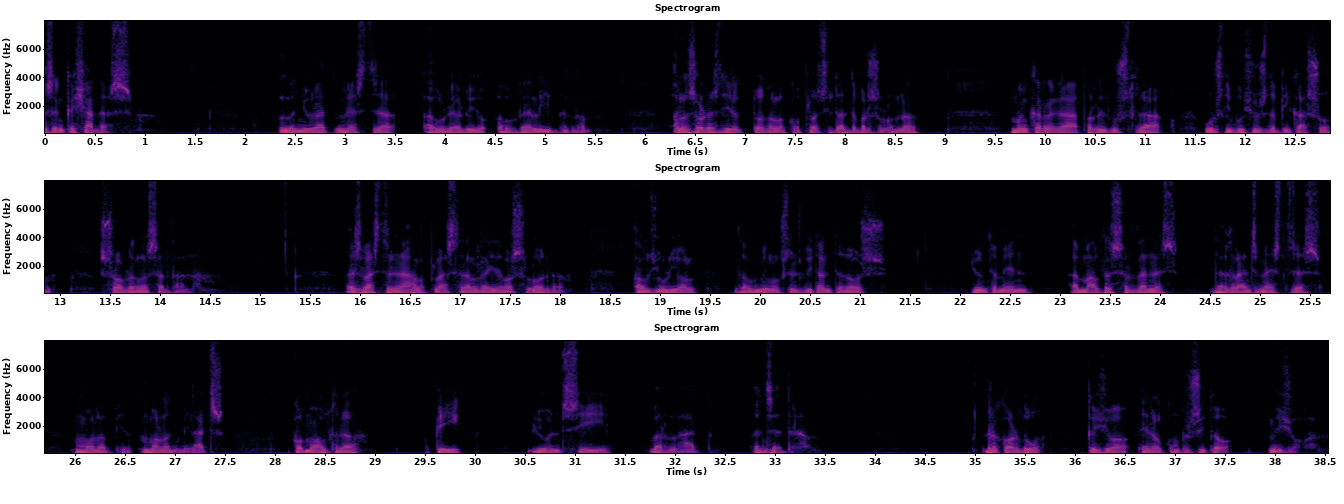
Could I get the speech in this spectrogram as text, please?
Les encaixades. L'enyorat mestre Aureli, Aureli perdó, aleshores director de la Copla Ciutat de Barcelona, m'encarregà per il·lustrar uns dibuixos de Picasso sobre la sardana. Es va estrenar a la plaça del Rei de Barcelona el juliol del 1982, juntament amb altres sardanes de grans mestres molt, molt admirats, com Oltra, Pic, Lluancí, Bernat, etc. Recordo que jo era el compositor més jove.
